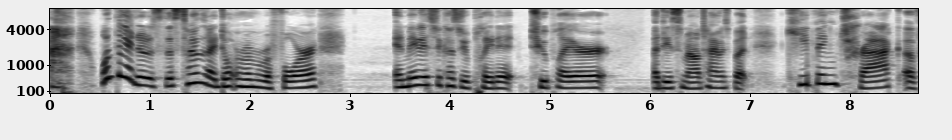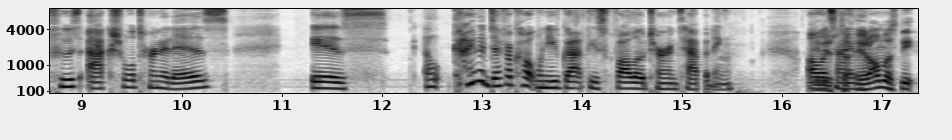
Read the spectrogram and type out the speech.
one thing I noticed this time that I don't remember before, and maybe it's because we played it two player a decent amount of times, but keeping track of whose actual turn it is is kind of difficult when you've got these follow turns happening all It the time. it almost need,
